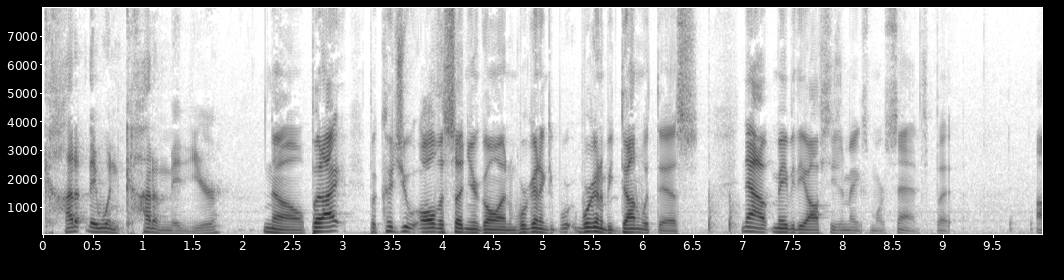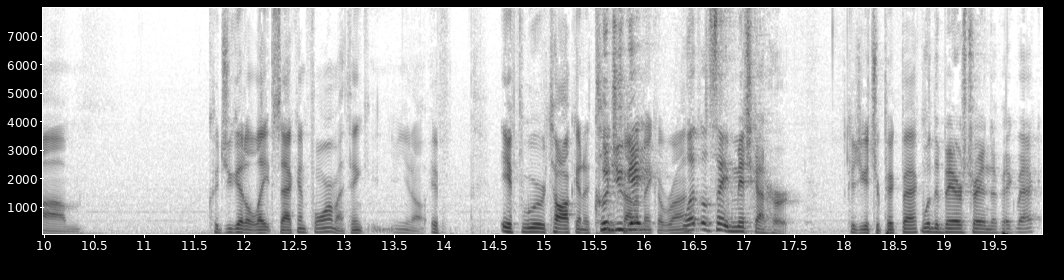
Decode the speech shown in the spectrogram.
cut? it? They wouldn't cut him mid year. No, but I. But could you all of a sudden you're going? We're gonna we're gonna be done with this. Now maybe the offseason makes more sense, but um, could you get a late second for him? I think you know if if we were talking a team Could you trying get to make a run, Let, let's say Mitch got hurt. could you get your pick back? Would the Bears trade in their pick back?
